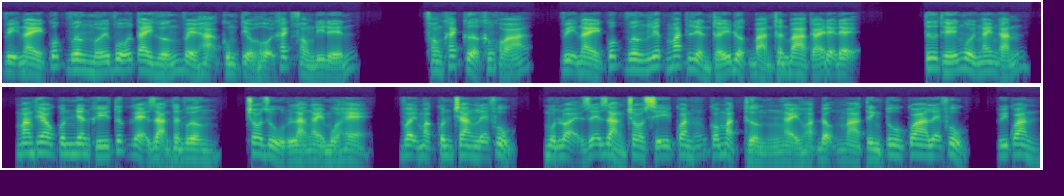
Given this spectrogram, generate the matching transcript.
vị này quốc vương mới vỗ tay hướng về hạ cung tiểu hội khách phòng đi đến. Phòng khách cửa không khóa, vị này quốc vương liếc mắt liền thấy được bản thân ba cái đệ đệ. Tư thế ngồi ngay ngắn, mang theo quân nhân khí tức ghẹ dạn thân vương, cho dù là ngày mùa hè, vậy mặc quân trang lễ phục, một loại dễ dàng cho sĩ quan có mặt thường ngày hoạt động mà tình tu qua lễ phục, uy quan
